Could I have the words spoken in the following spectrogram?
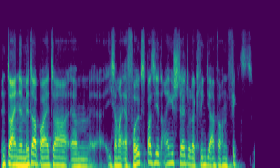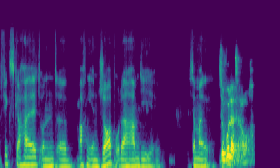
Sind deine Mitarbeiter, ähm, ich sag mal, erfolgsbasiert eingestellt oder kriegen die einfach ein Fix, Fixgehalt und äh, machen ihren Job oder haben die, ich sag mal. Sowohl als auch.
